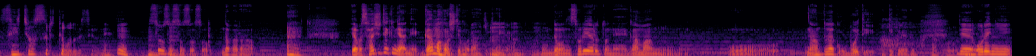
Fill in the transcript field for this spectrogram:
成長するってことですよね。うん、そうそうそうそうそう。だからうんやっぱ最終的にはね我慢をしてもらわなきゃいけないから、うんうんでもねそれやるとね我慢をなんとなく覚えていってくれる。ね。で俺に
